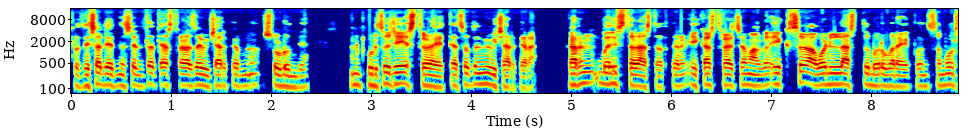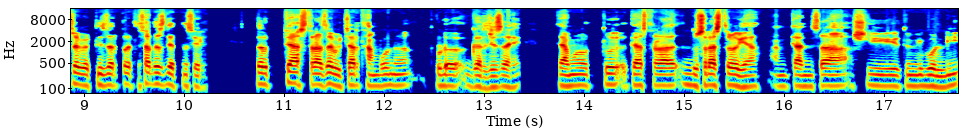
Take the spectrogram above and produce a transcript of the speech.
प्रतिसाद येत नसेल तर त्या स्थळाचा विचार करणं सोडून द्या. आणि पुढचं जे स्थळ आहे त्याचा तुम्ही विचार करा. कारण बरीच स्थळं असतात. कारण एका स्थळाच्या मागं एक स्थळ आवडलेलं असतं बरोबर आहे. पण समोरचा व्यक्ती जर प्रतिसादच देत नसेल तर त्या स्थळाचा विचार थांबवणं थोडं गरजेचं आहे. त्यामुळं तो त्या स्थळा दुसरा स्थळ घ्या आणि त्यांच्याशी तुम्ही बोलणी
